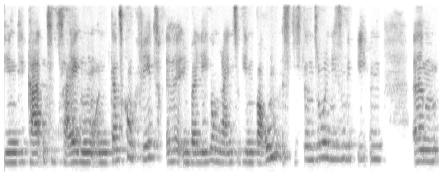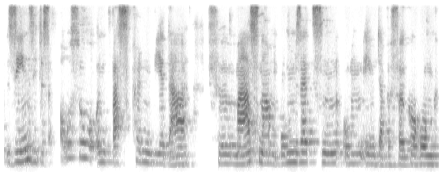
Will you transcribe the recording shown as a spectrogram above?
denen die Karten zu zeigen und ganz konkret äh, in Überlegungen reinzugehen, warum ist es denn so in diesen Gebieten? Ähm, sehen Sie das auch so und was können wir da für Maßnahmen umsetzen, um eben der Bevölkerung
